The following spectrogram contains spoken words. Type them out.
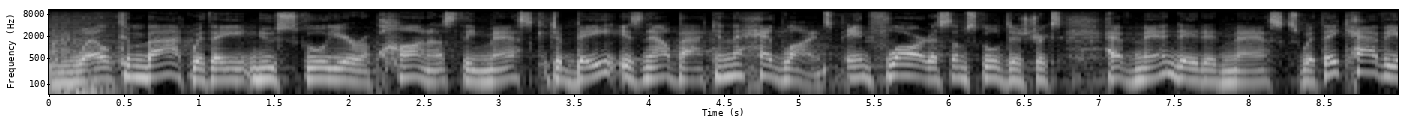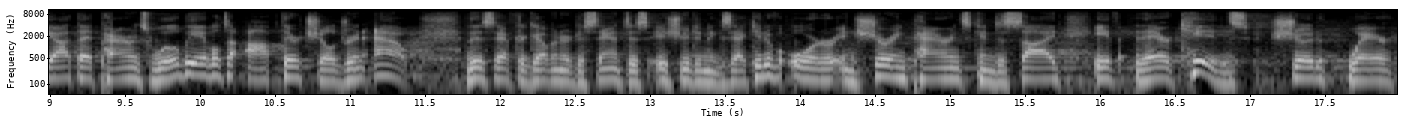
Welcome back. With a new school year upon us, the mask debate is now back in the headlines. In Florida, some school districts have mandated masks with a caveat that parents will be able to opt their children out. This after Governor DeSantis issued an executive order ensuring parents can decide if their kids should wear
